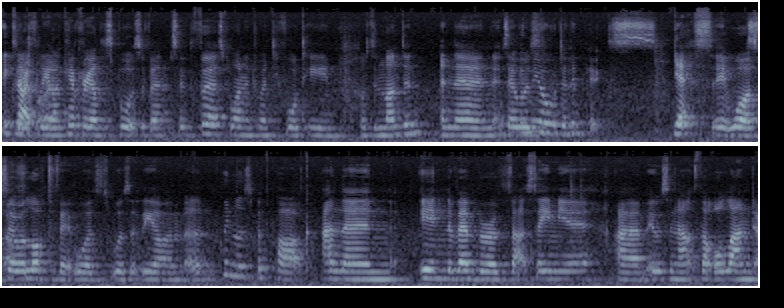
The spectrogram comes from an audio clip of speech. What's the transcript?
exactly like every other sports event. So the first one in 2014 was in London, and then was there was in the old Olympics. Yes, it was. So a lot of it was was at the um, um, Queen Elizabeth Park, and then in November of that same year, um, it was announced that Orlando,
